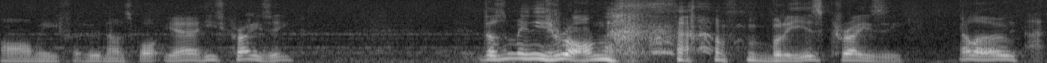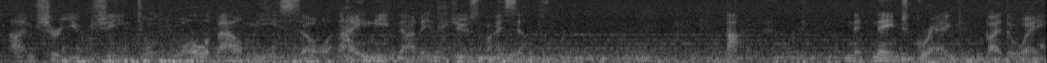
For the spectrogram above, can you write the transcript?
army for who knows what. Yeah, he's crazy. Doesn't mean he's wrong, but he is crazy. Hello. I- I'm sure Eugene told you all about me, so I need not introduce myself. Ah, name's Greg, by the way.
